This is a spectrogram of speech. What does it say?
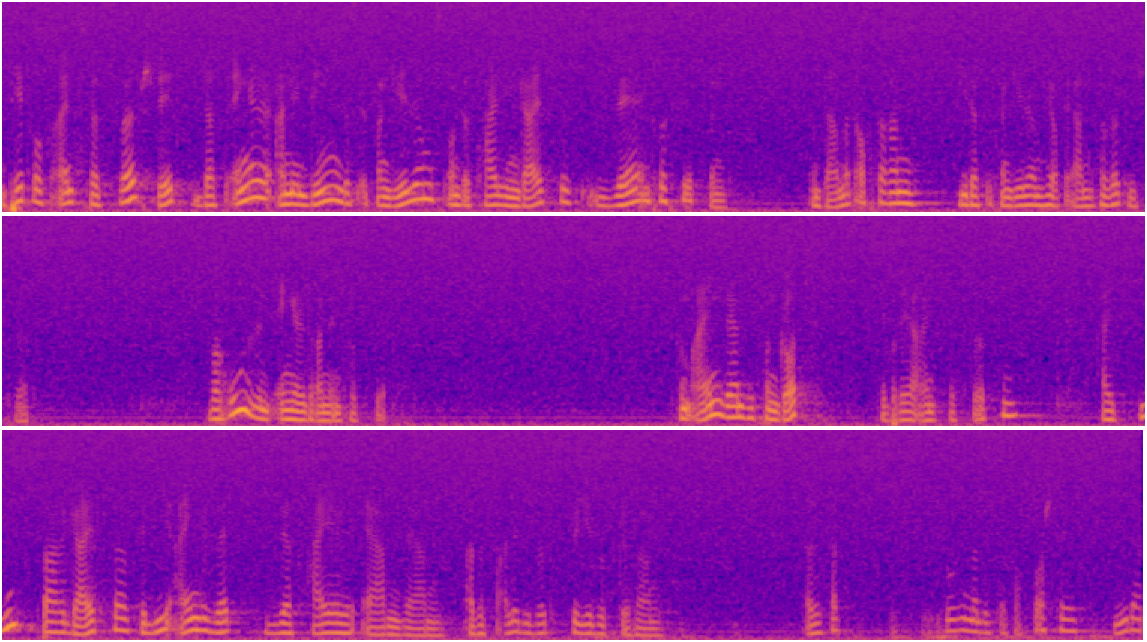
In Petrus 1, Vers 12 steht, dass Engel an den Dingen des Evangeliums und des Heiligen Geistes sehr interessiert sind und damit auch daran, wie das Evangelium hier auf Erden verwirklicht wird. Warum sind Engel daran interessiert? Zum einen werden sie von Gott, Hebräer 1, Vers 14, als dienstbare Geister für die eingesetzt, die das Heil erben werden. Also für alle, die wirklich zu Jesus gehören. Also es hat, so wie man sich das auch vorstellt, jeder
